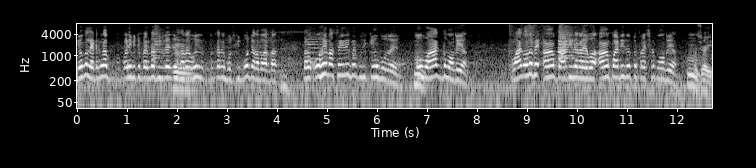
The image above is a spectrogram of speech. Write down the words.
ਕਿਉਂਕਿ ਲੈਟਰਿੰਗ ਦਾ ਪਾਣੀ ਵਿੱਚ ਪੈਂਦਾ ਸੀਵਰੇਜ ਚ ਸਾਰਾ ਉਹੀ ਕਰਕੇ ਮੁਸ਼ਕੀ ਬਹੁਤ ਜ਼ਿਆਦਾ ਮਾਰਦਾ ਤਾਂ ਉਹੀ ਬਸ ਇਹਦੀ ਵੀ ਤੁਸੀਂ ਕਿਉਂ ਬੋਲ ਰਹੇ ਹੋ? ਉਹ ਆਵਾਜ਼ ਦਵਾਉਂਦੇ ਆ। ਆਵਾਜ਼ ਉਹਦੇ ਫਿਰ ਆਮ ਪਾਰਟੀ ਦਾ ਰਹੇ ਹੋ ਆਮ ਪਾਰਟੀ ਦੇ ਉੱਤੇ ਪ੍ਰੈਸ਼ਰ ਪਾਉਂਦੇ ਆ। ਅੱਛਾ ਜੀ।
